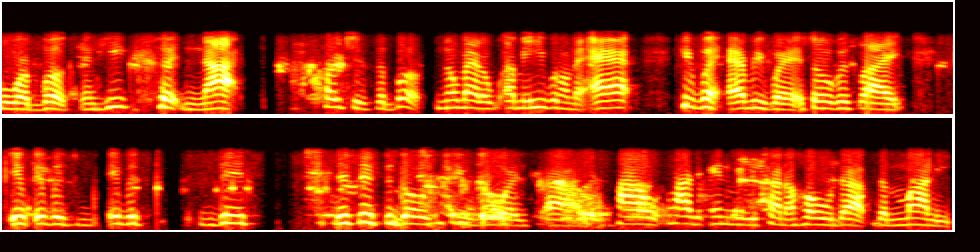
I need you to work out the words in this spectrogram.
four books, and he could not purchase the book. No matter, I mean, he went on the app, he went everywhere. So it was like, it, it was, it was this. This is to go towards um, how how the enemy was trying to hold up the money,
